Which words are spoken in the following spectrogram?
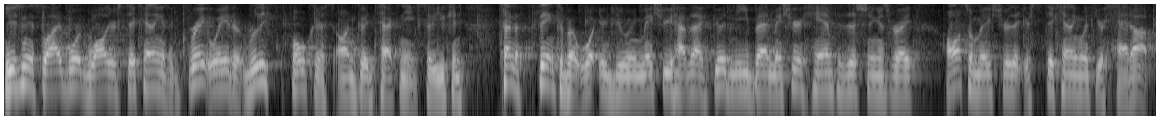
Using the slide board while you're stick handling is a great way to really focus on good technique. So you can kind of think about what you're doing, make sure you have that good knee bend, make sure your hand positioning is right. Also make sure that you're stick handling with your head up.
